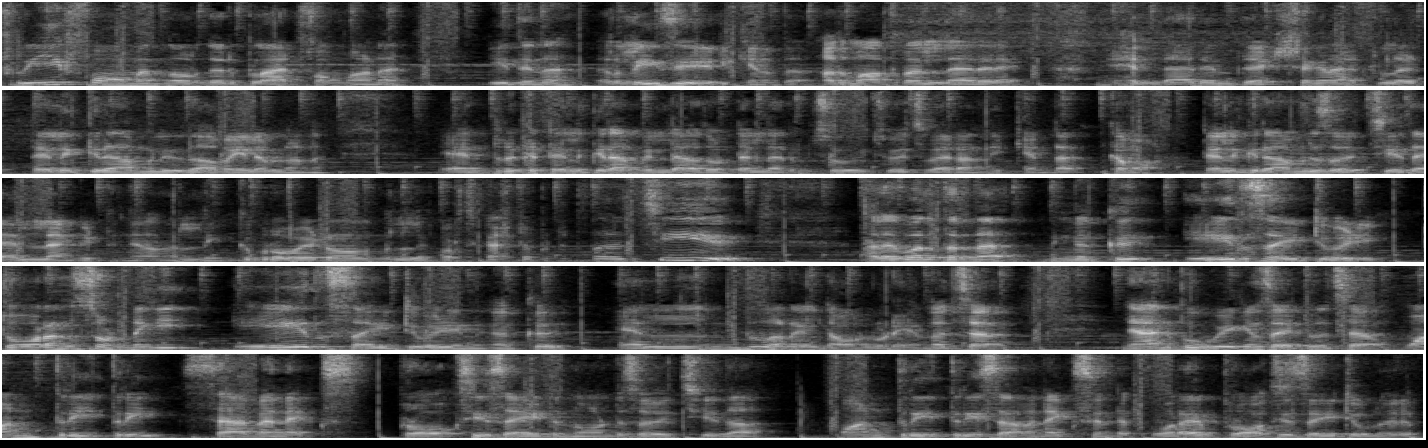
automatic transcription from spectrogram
ഫ്രീ ഫോം എന്ന് പറഞ്ഞൊരു പ്ലാറ്റ്ഫോമാണ് ഇതിന് റിലീസ് ചെയ്തിരിക്കുന്നത്. അത് മാത്രമല്ല എല്ലാവരും രക്ഷകനായിട്ടുള്ള ടെലിഗ്രാമിൽ ഇത് അവൈലബിൾ ആണ്. എന്റെ ടെലിഗ്രാം ഇല്ല അതുകൊണ്ട് എല്ലാവരും ചോദിച്ച് ചോദിച്ച് വരാൻ നിൽക്കേണ്ട. കമാ ടെലിഗ്രാമിൽ സെർച്ച് ചെയ്താൽ എല്ലാം കിട്ടും. ഞാൻ ലിങ്ക് പ്രൊവൈഡ് ചെയ്യണമെന്നില്ല കുറച്ച് കഷ്ടപ്പെട്ട് സെർച്ച് ചെയ്യ്. അതേപോലെ തന്നെ നിങ്ങൾക്ക് ഏത് സൈറ്റ് വഴി ടൊറൻസ് ഉണ്ടെങ്കിൽ ഏത് സൈറ്റ് വഴി നിങ്ങൾക്ക് എന്ത് വേണമെങ്കിലും ഡൗൺലോഡ് ചെയ്യാം. എന്ന് വെച്ചാൽ ഞാനിപ്പോൾ ഉപയോഗിക്കുന്ന സൈറ്റ് എന്ന് വെച്ചാൽ one three three seven X proxy site എന്നുകൊണ്ട് സെർച്ച് ചെയ്താൽ വൺ ത്രീ ത്രീ സെവൻ എക്സിന്റെ കുറേ പ്രോക്സി സൈറ്റുകൾ വരും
